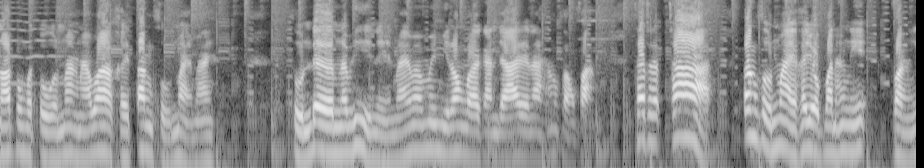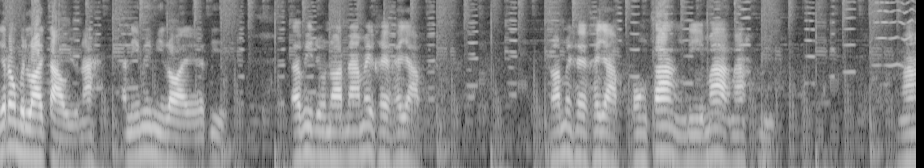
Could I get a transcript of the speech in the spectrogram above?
น็อตตรงประตูกันบ้างนะว่าเคยตั้งศูนย์ใหม่ไหมศูนย์เดิมนะพี่เห็นไหมว่าไม่มีร่องรอยการย้ายเลยนะทั้งสองฝั่ง ถ้าถ้าถ้า ตั้งศูนย์ใหม่ขยบมาทางนี้ ฝั่งนี้ก็ต้องเป็นรอยเก่าอยู่นะ อันนี้ไม่มีรอยเลยนะพี่ แล้วพี่ดูน็อตนะไม่เคยขยับน็อตไม่เคยขยับโครงสร้างดีมากนะนะ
